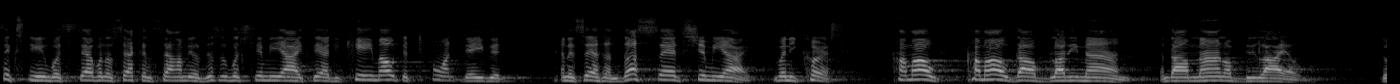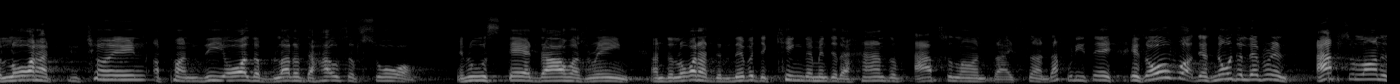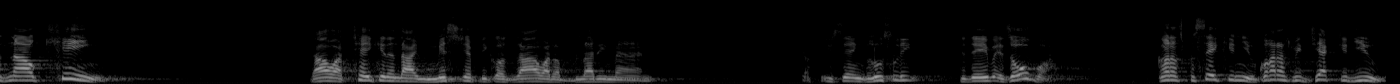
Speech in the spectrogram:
16, verse 7 of 2 Samuel, this is what Shimei said. He came out to taunt David. And it says, And thus said Shimei when he cursed, Come out, come out, thou bloody man, and thou man of Belial. The Lord hath returned upon thee all the blood of the house of Saul, in whose stead thou hast reigned. And the Lord hath delivered the kingdom into the hands of Absalom thy son. That's what he's saying. It's over. There's no deliverance. Absalom is now king. Thou art taken in thy mischief because thou art a bloody man. He's saying loosely to David, it's over. God has forsaken you, God has rejected you.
